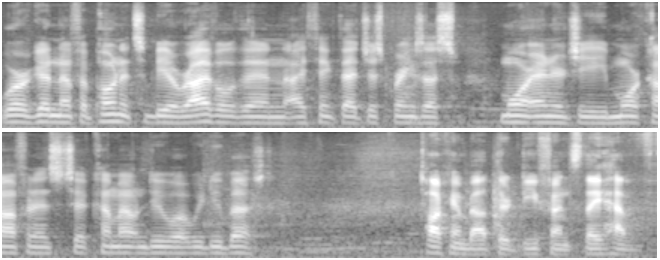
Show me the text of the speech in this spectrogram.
we're a good enough opponent to be a rival, then I think that just brings us more energy, more confidence to come out and do what we do best. Talking about their defense, they have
